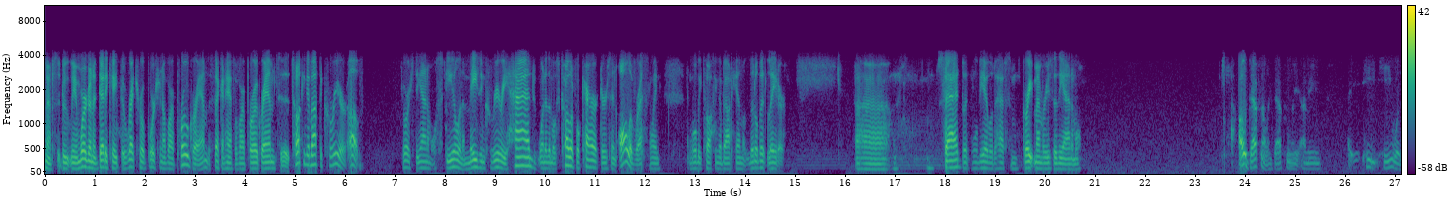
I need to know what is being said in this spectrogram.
Absolutely. And we're going to dedicate the retro portion of our program, the second half of our program, to talking about the career of George the Animal Steele, an amazing career he had, one of the most colorful characters in all of wrestling, and we'll be talking about him a little bit later. Uh, sad, but we'll be able to have some great memories of the animal. Oh, definitely, definitely. I mean, he he was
